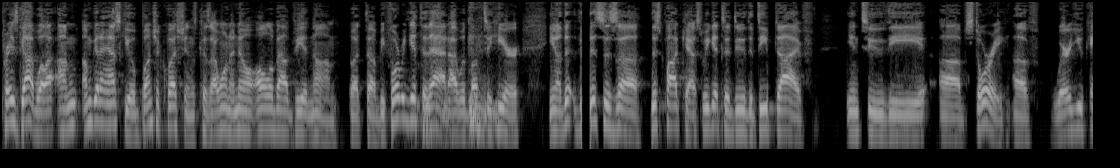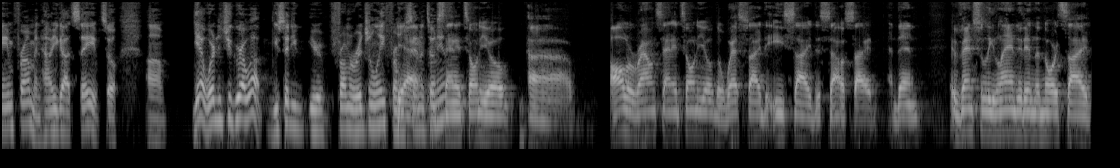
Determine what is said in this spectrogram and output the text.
Praise God. Well, I'm I'm going to ask you a bunch of questions because I want to know all about Vietnam. But uh, before we get to that, I would love to hear. You know, th- this is uh, this podcast. We get to do the deep dive into the uh, story of where you came from and how you got saved. So, um, yeah, where did you grow up? You said you, you're from originally from yeah, San Antonio. San Antonio, uh, all around San Antonio, the west side, the east side, the south side, and then eventually landed in the north side,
